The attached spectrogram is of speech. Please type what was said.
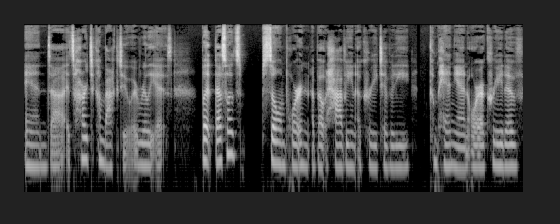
And uh, it's hard to come back to, it really is. But that's what's so important about having a creativity companion or a creative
